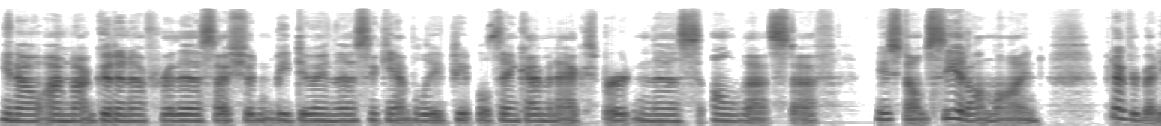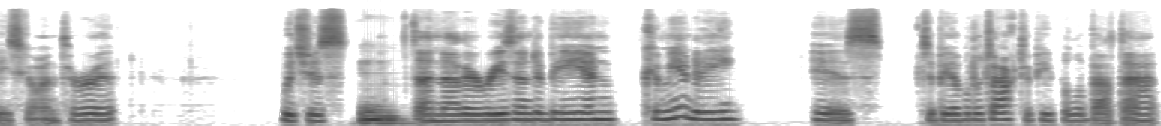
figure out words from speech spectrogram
you know, I'm not good enough for this. I shouldn't be doing this. I can't believe people think I'm an expert in this. All of that stuff. You just don't see it online, but everybody's going through it, which is Mm. another reason to be in community is to be able to talk to people about that.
